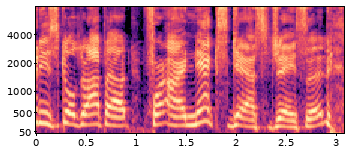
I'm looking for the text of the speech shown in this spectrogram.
That's Beauty School Dropout for our next guest, Jason.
